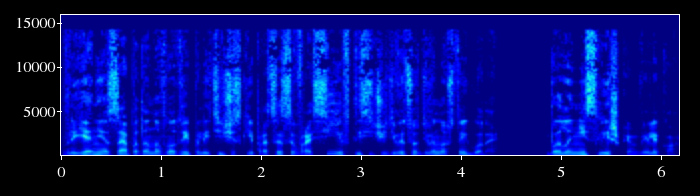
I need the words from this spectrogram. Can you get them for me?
влияние Запада на внутриполитические процессы в России в 1990-е годы было не слишком велико.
